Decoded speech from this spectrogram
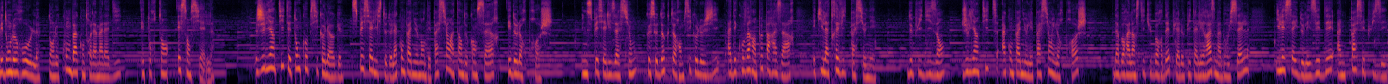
mais dont le rôle dans le combat contre la maladie est pourtant essentiel. Julien Titt est oncopsychologue, spécialiste de l'accompagnement des patients atteints de cancer et de leurs proches une spécialisation que ce docteur en psychologie a découvert un peu par hasard et qui l'a très vite passionné. Depuis dix ans, Julien Titt accompagne les patients et leurs proches, d'abord à l'Institut Bordet puis à l'hôpital Erasme à Bruxelles. Il essaye de les aider à ne pas s'épuiser,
